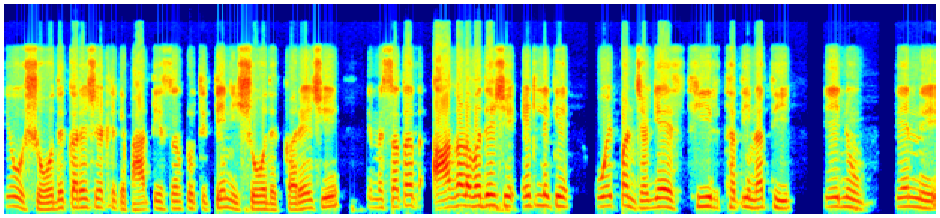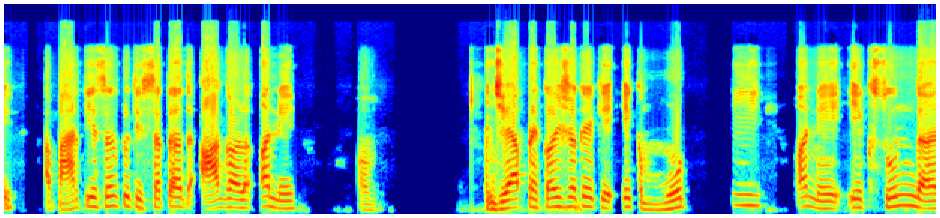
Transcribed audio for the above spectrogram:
તેઓ શોધ કરે છે. એટલે કે ભારતીય સંસ્કૃતિ તેની શોધ કરે છે. તેમાં સતત આગળ વધે છે. એટલે કે કોઈ પણ જગ્યાએ સ્થિર થતી નથી. તેનું તેની ભારતીય સંસ્કૃતિ સતત આગળ અને જે આપણે કહી શકીએ કે એક મોટી અને એક સુંદર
